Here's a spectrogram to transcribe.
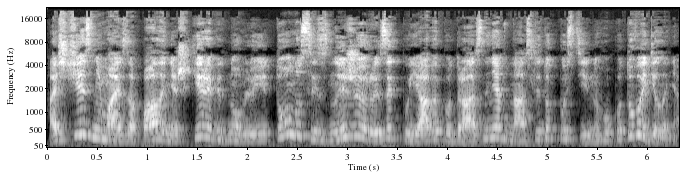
а ще знімає запалення шкіри, відновлює тонус і знижує ризик появи подразнення внаслідок постійного потовиділення.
